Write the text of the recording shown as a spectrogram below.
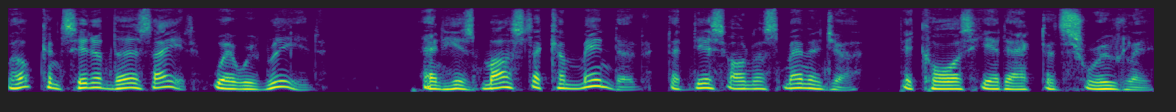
Well, consider verse 8, where we read, And his master commended the dishonest manager because he had acted shrewdly.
